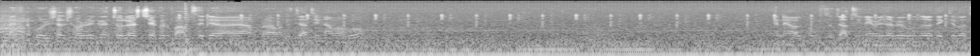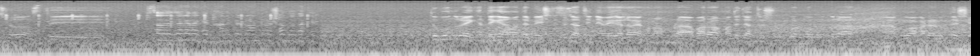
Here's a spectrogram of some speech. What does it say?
আমরা এখানে বরিশাল শহরের এখানে চলে আসছি। এখন বাম সাইডে আমরা আমাদের যাত্রী নামাবো। এখানে অল্প কিছু যাত্রী নেমে যাবে বন্ধুরা দেখতে পাচ্ছ। আস্তে। ওস্তাদ জায়গায় রাখেন হানিফের কাউন্টারের সাথে থাকেন তো বন্ধুরা এখান থেকে আমাদের বেশ কিছু যাত্রী নেমে গেল। এখন আমরা আবারও আমাদের যাত্রা শুরু করব বন্ধুরা। কুয়াকাটার উদ্দেশ্যে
